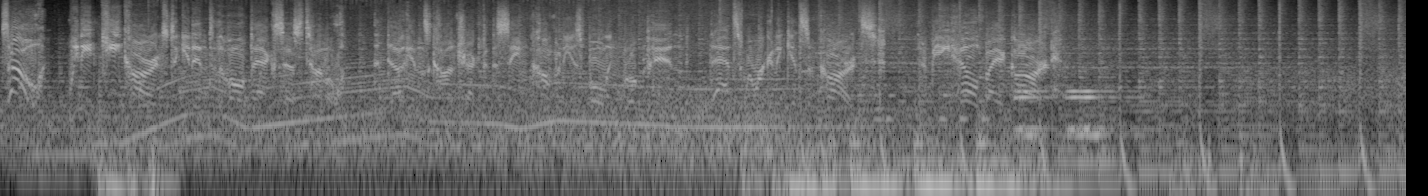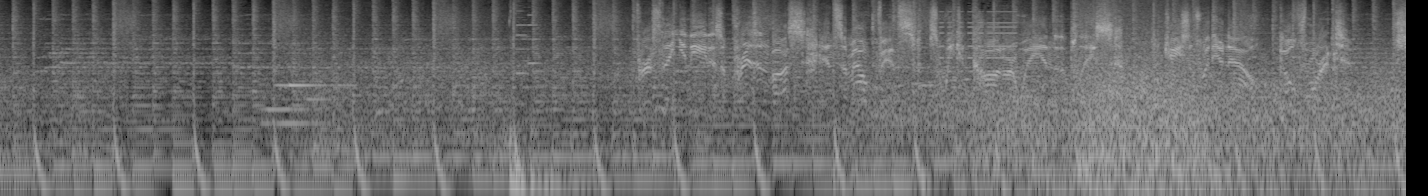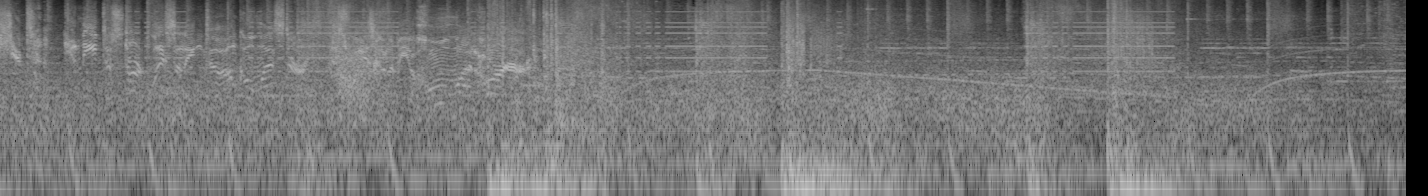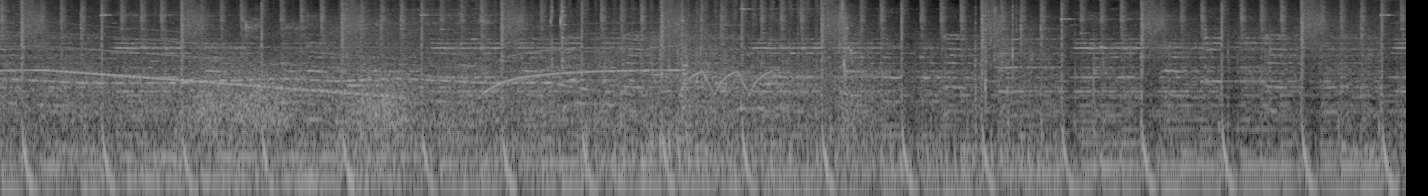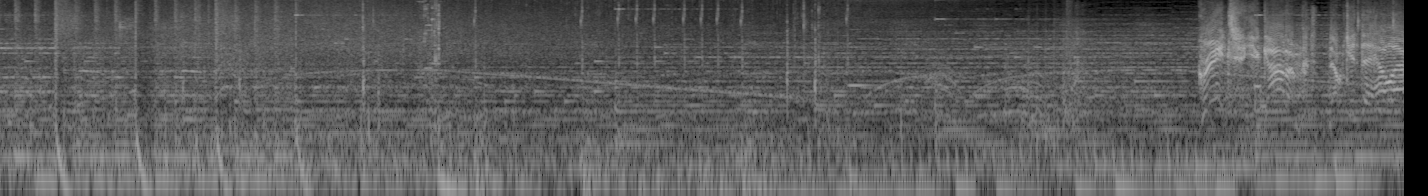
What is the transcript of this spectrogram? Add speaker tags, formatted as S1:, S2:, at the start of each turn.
S1: So, we need key cards to get into the vault access tunnel. The Duggans contracted the same company as Bolingbroke Pen. That's where we're gonna get some cards. They're being held by Now get the hell out.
